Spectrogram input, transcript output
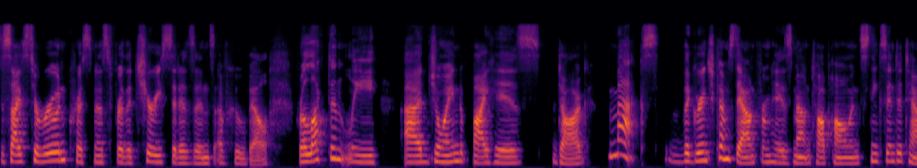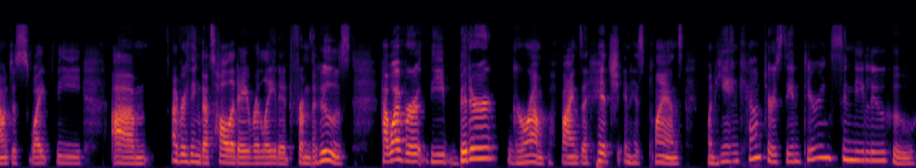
decides to ruin Christmas for the cheery citizens of Whoville, reluctantly uh, joined by his dog Max. The Grinch comes down from his mountaintop home and sneaks into town to swipe the um, everything that's holiday related from the Who's. However, the bitter Grump finds a hitch in his plans when he encounters the endearing Cindy Lou Who,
